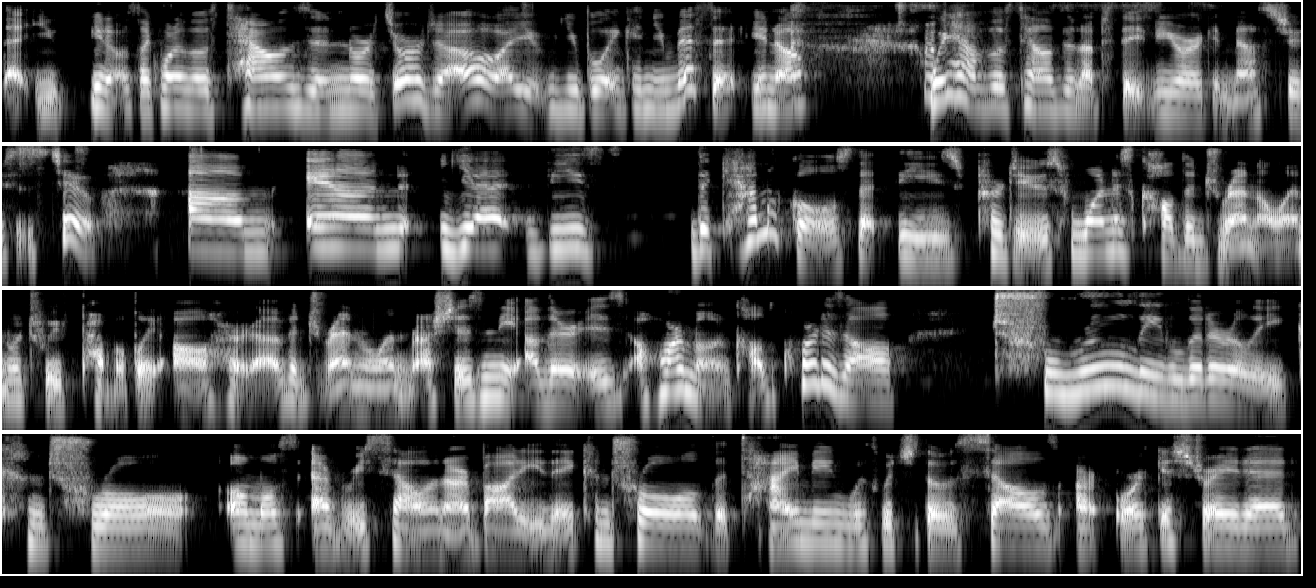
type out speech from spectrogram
that you you know it's like one of those towns in north georgia. Oh you, you blink and you miss it you know we have those towns in upstate New York and Massachusetts too. Um, and yet these the chemicals that these produce one is called adrenaline which we've probably all heard of adrenaline rushes and the other is a hormone called cortisol truly literally control almost every cell in our body. They control the timing with which those cells are orchestrated,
